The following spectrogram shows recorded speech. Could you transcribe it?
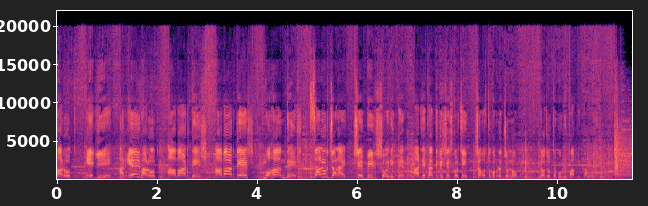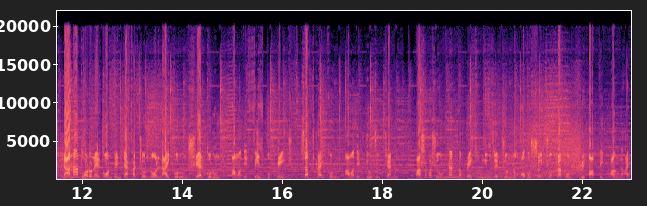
ভারত এগিয়ে। আর এই ভারত আমার দেশ আমার দেশ মহান দেশ। স্যালুট জানায় সে বীর সৈনিকদের। আর যেখান থেকে শেষ করছি, সমস্ত খবরের জন্য নজর থাকুক রিপাবলিক বাংলা। নানা ধরনের কন্টেন্ট দেখার জন্য লাইক করুন শেয়ার করুন আমাদের ফেসবুক পেজ সাবস্ক্রাইব করুন আমাদের ইউটিউব চ্যানেল পাশাপাশি অন্যান্য ব্রেকিং নিউজের জন্য অবশ্যই চোখ রাখুন রিপাবলিক বাংলায়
